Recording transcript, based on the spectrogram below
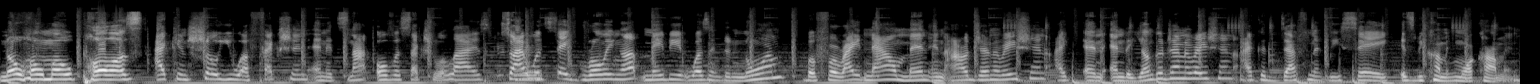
no homo pause. I can show you affection and it's not over sexualized. So I mm-hmm. would say growing up, maybe it wasn't the norm, but for right now, men in our generation, I and and the younger generation, I could definitely say it's becoming more common.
